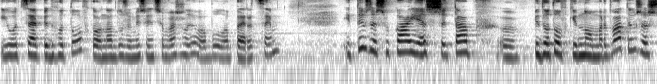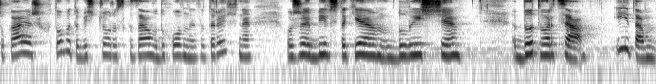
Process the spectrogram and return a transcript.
І оця підготовка, вона дуже між іншим важлива була перед цим. І ти вже шукаєш етап е, підготовки номер два, ти вже шукаєш, хто би тобі що розказав, духовне, езотеричне, вже більш таке ближче до творця. І там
